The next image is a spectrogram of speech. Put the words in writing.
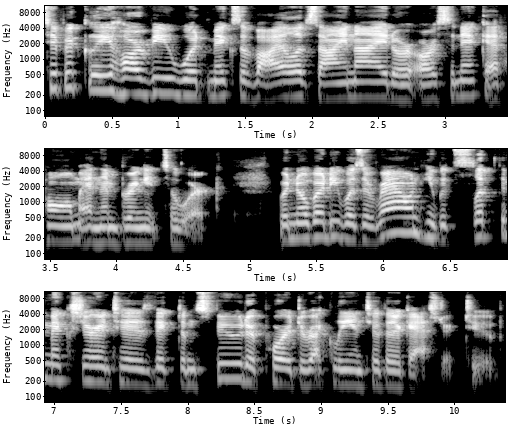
Typically, Harvey would mix a vial of cyanide or arsenic at home and then bring it to work. When nobody was around, he would slip the mixture into his victim's food or pour it directly into their gastric tube.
